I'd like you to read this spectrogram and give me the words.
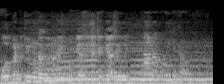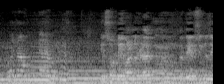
ਉਹ ਪਿੰਡ ਚ ਮੁੰਡਾ ਕੋਈ ਉਹਨਾਂ ਨੇ ਕੁੱਟਿਆ ਸੀ ਜਾਂ ਚੱਕਿਆ ਸੀ ਕੋਈ? ਨਾ ਨਾ ਕੋਈ ਦਿਖਾਓ ਉਹ ਨਾ ਕੁੱਟਿਆ ਇਹ ਸੋਡੇ ਵਾਲ ਜਿਹੜਾ ਅਹ, ਸਿੰਘ ਸੀ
